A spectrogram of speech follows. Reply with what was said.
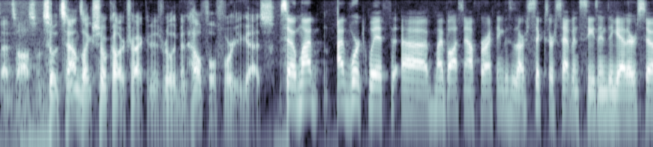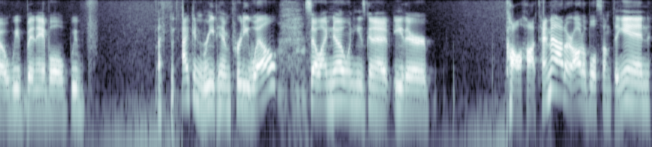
That's awesome. So it sounds like ShowCaller tracking has really been helpful for you guys. So my, I've worked with uh, my boss now for, I think this is our sixth or seventh season together. So we've been able, we've, I, can read him pretty well. Mm-hmm. So I know when he's going to either call a hot timeout or audible something in.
